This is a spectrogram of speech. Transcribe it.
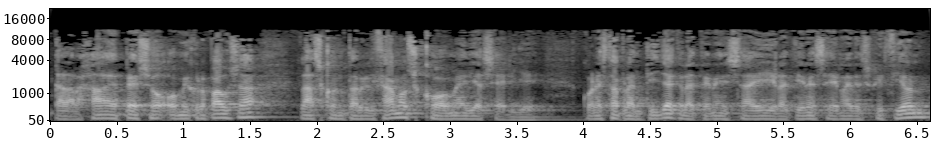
cada bajada de peso o micropausa, las contabilizamos como media serie. Con esta plantilla que la tenéis ahí, la tienes ahí en la descripción,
